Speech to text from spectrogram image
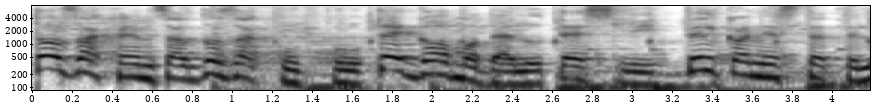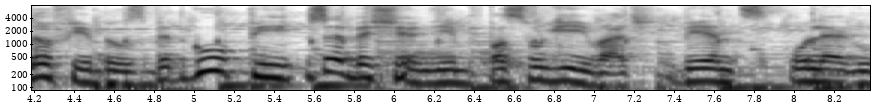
to zachęcam do zakupu tego modelu Tesli. Tylko niestety Luffy był zbyt głupi, żeby się nim posługiwać, więc uległ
